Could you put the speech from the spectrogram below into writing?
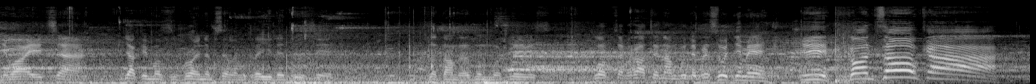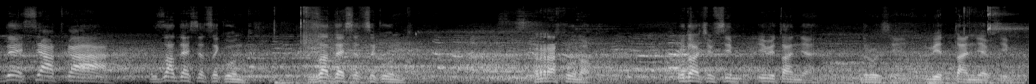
Обнімаються. Дякуємо Збройним силам України, друзі, за дану можливість хлопцям грати нам бути присутніми. І концовка! Десятка! За 10 секунд. За 10 секунд. Рахунок. Удачі всім і вітання, друзі. Вітання всім.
